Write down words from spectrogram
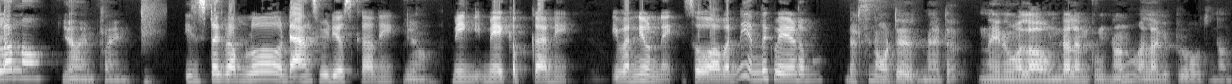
ఎలా ఉన్నావు? యా ఫైన్ ఇన్స్టాగ్రామ్లో డాన్స్ వీడియోస్ కానీ యా మీ మేకప్ కానీ ఇవన్నీ ఉన్నాయి. సో అవన్నీ ఎందుకు వేయడము దట్స్ నాట్ ఏ మ్యాటర్ నేను అలా ఉండాలనుకుంటున్నాను అలాగే ప్రూవ్ అవుతున్నాను.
